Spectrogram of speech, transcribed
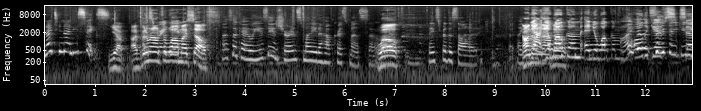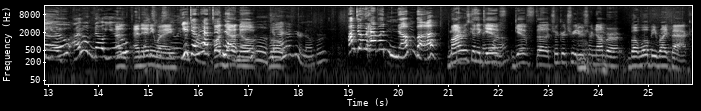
1996. Yep, I've been That's around for a while year. myself. That's okay. We use the insurance money to have Christmas. So Well, thanks for the solid. Like, oh, On yeah, that you're note- welcome, and you're welcome for I all the didn't say gifts. thank you so to you. I don't know you. And- and anyway- You don't have to on know that me. note, Ugh. Can I have your number? I don't have a number. Myra's gonna Make give one give the trick or treaters her number, but we'll be right back.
